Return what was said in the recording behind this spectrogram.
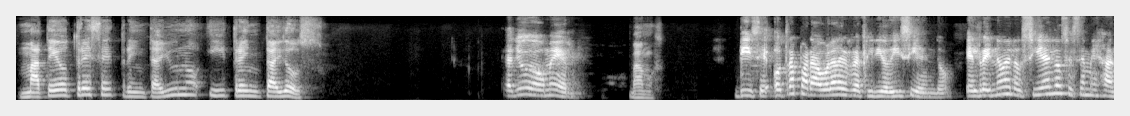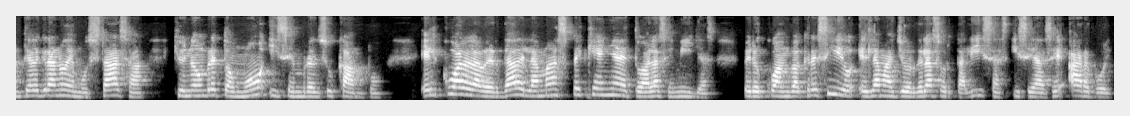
Mateo 13, 31 y 32. Te ayudo, Homer. Vamos. Dice, otra parábola le refirió diciendo, el reino de los cielos es semejante al grano de mostaza que un hombre tomó y sembró en su campo, el cual a la verdad es la más pequeña de todas las semillas, pero cuando ha crecido es la mayor de las hortalizas y se hace árbol,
